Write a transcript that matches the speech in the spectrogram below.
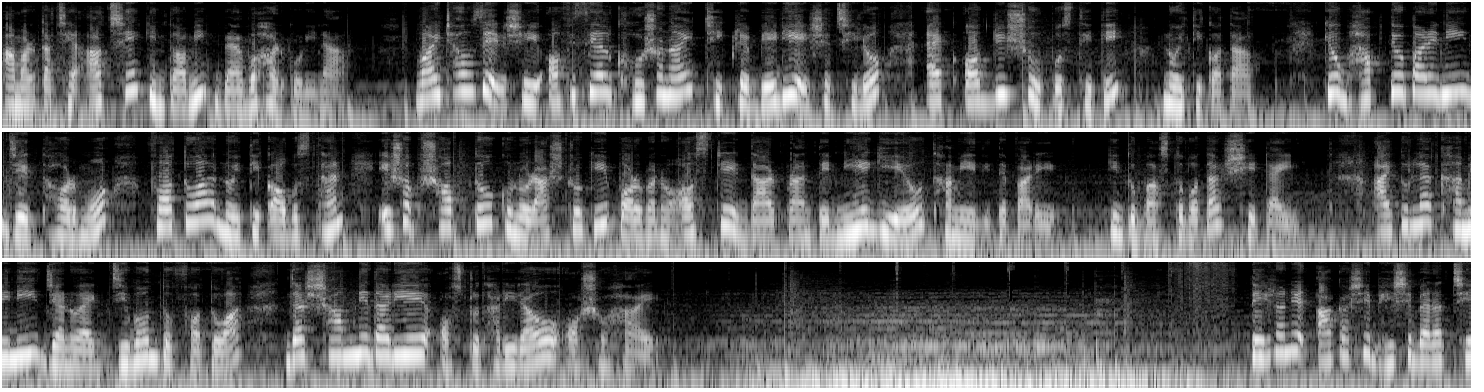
আমার কাছে আছে, কিন্তু আমি ব্যবহার করি না। হোয়াইট হাউসের সেই অফিসিয়াল ঘোষণায় ঠিকরে বেরিয়ে এসেছিল এক অদৃশ্য উপস্থিতি, নৈতিকতা। কেউ ভাবতেও পারেনি যে ধর্ম, ফতোয়া, নৈতিক অবস্থান, এসব শব্দ কোনো রাষ্ট্রকে পরমাণু অস্ত্রের দ্বার প্রান্তে নিয়ে গিয়েও থামিয়ে দিতে পারে। কিন্তু বাস্তবতা সেটাই। আয়তুল্লাহ খামিনি যেন এক জীবন্ত ফতোয়া, যার সামনে দাঁড়িয়ে অস্ত্রধারীরাও অসহায়। তেহরানের আকাশে ভেসে বেড়াচ্ছে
